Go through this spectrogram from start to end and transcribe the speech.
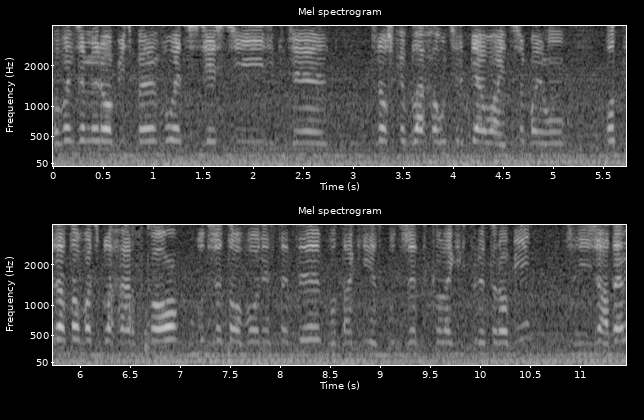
bo będziemy robić BMW E30, gdzie troszkę blacha ucierpiała i trzeba ją poddratować blacharsko, budżetowo niestety, bo taki jest budżet kolegi, który to robi, czyli żaden,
